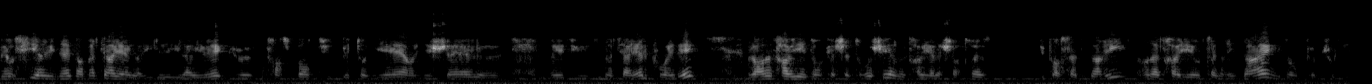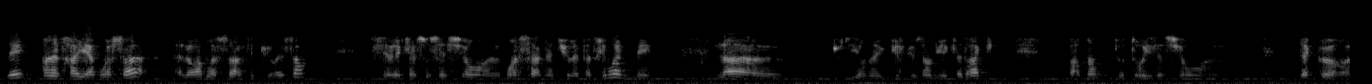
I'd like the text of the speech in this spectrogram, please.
mais aussi une aide en matériel. Il, arrivait qu'on transporte une bétonnière, une échelle du, matériel pour aider. Alors on a travaillé donc à Château-Rocher, on a travaillé à la Chartreuse du Port Sainte-Marie, on a travaillé aux tanneries de Maringue, donc comme je vous disais, on a travaillé à Moissa. Alors à Moissa, c'est plus récent, c'est avec l'association euh, Moissa Nature et Patrimoine, mais là, euh, je dis, on a eu quelques ennuis avec la DRAC, par manque d'autorisation d'accord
